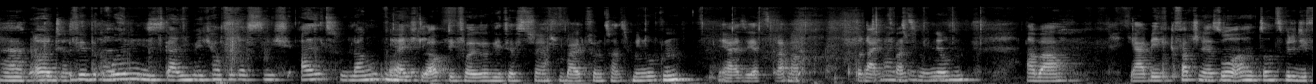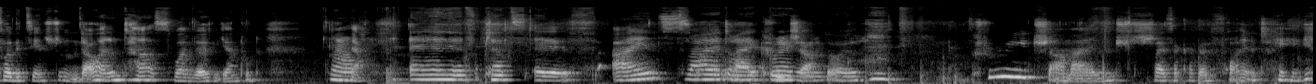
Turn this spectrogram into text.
Ja, Und wir begründen es gar nicht mehr. Ich hoffe, dass es nicht allzu lang Ja, ich glaube, die Folge geht jetzt schon schon bald 25 Minuten. Ja, also jetzt gerade noch 23 Minuten. Aber ja, wir quatschen ja so, sonst würde die Folge 10 Stunden dauern und das wollen wir euch nicht antun. Ja. Ja. Äh, Platz 11. 1, 2, 3, Creature. Creature, mein scheißer Kacke-Freund.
